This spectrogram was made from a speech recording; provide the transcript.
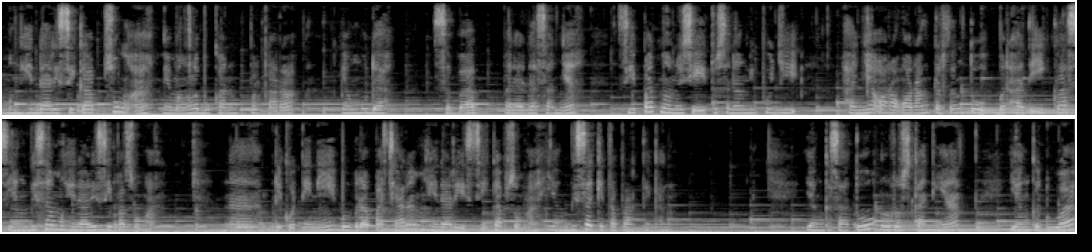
Menghindari sikap sum'ah memanglah bukan perkara yang mudah, Sebab pada dasarnya sifat manusia itu senang dipuji. Hanya orang-orang tertentu berhati ikhlas yang bisa menghindari sifat sum'ah. Nah, berikut ini beberapa cara menghindari sikap sum'ah yang bisa kita praktekkan. Yang ke satu, luruskan niat. Yang kedua,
